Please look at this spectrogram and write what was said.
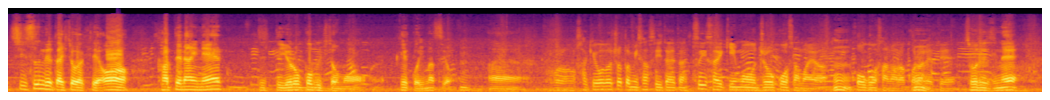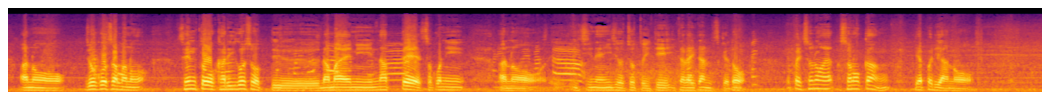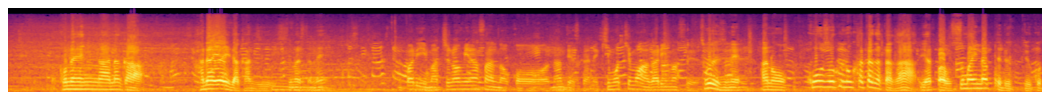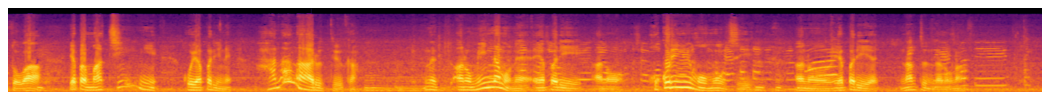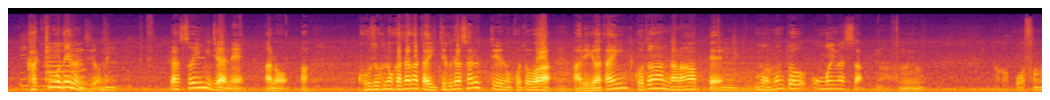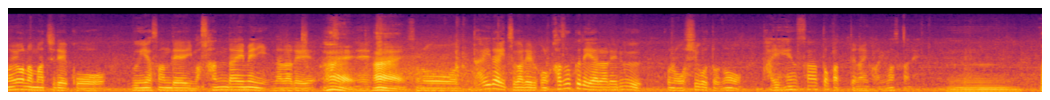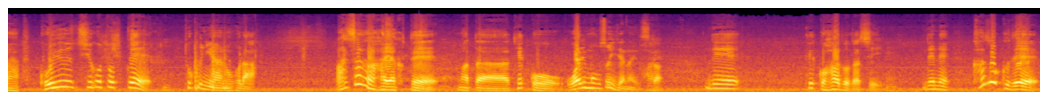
住んでた人が来て「ああ変わってないね」って言って喜ぶ人も結構いますよ、うん。はい。だから先ほどちょっと見させていただいたつい最近も上皇様やうん。皇后様が来られて、そうですね。あの上皇様の戦闘仮御所っていう名前になってそこにあの1年以上ちょっといていただいたんですけど、やっぱりそのその間やっぱりあのこの辺がなんか華やいだ感じしましたね。やっぱり町の皆さんのこうなんていうんですかね気持ちも上がりますよねそうですね。あの皇族の方々がやっぱお住まいになってるっていうことは、やっぱ町にこうやっぱりね花があるっていうか。ね、あのみんなもねやっぱりあの誇りにも思うし、あのやっぱりなんて言うんだろうな。活気も出るんですよね、だからそういう意味じゃねあのあ皇族の方々いてくださるっていうのことはありがたいことなんだなって、うん。もう本当思いました、うん。なんかこうそのような町でこう分野さんで今3代目になられますよはい。ね、はい。その代々継がれるこの家族でやられるこのお仕事の大変さとかって何かありますかね？うん。まあこういう仕事って特にあのほら朝が早くてまた結構終わりも遅いじゃないですか、はで結構ハードだし、でね家族で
